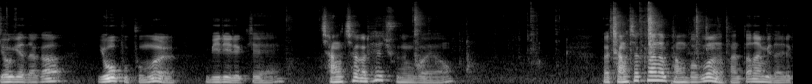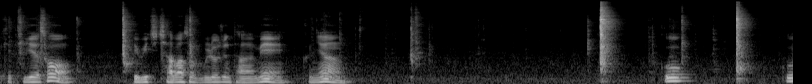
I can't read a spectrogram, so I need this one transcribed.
여기에다가 요 부품을 미리 이렇게 장착을 해 주는 거예요. 그러니까 장착하는 방법은 간단합니다. 이렇게 뒤에서 이 위치 잡아서 물려준 다음에 그냥 꾹, 꾹,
